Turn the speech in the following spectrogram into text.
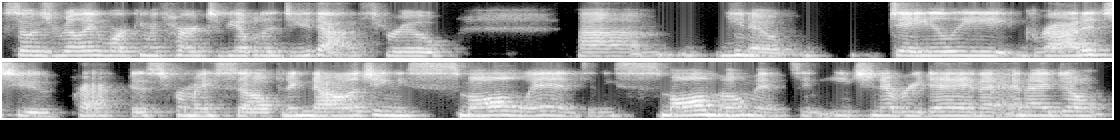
so I was really working with her to be able to do that through um, you know, daily gratitude practice for myself and acknowledging these small wins and these small moments in each and every day. And I, and I don't,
